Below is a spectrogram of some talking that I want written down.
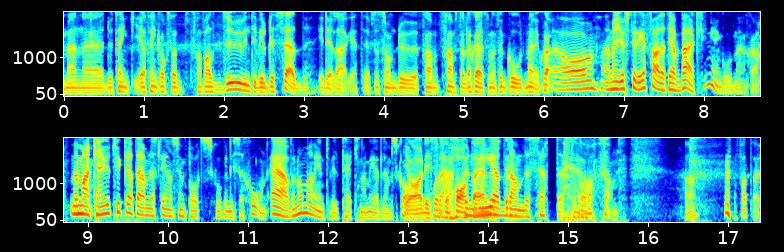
Men eh, du tänk, jag tänker också att framförallt du inte vill bli sedd i det läget eftersom du fram, framställer dig själv som en så god människa. Ja, ja, men just i det fallet är jag verkligen en god människa. Men man kan ju tycka att Amnesty är en sympatisk organisation, även om man inte vill teckna medlemskap Ja, det på det här hata Amnesty. förnedrande sättet på gatan. Ja, jag fattar.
